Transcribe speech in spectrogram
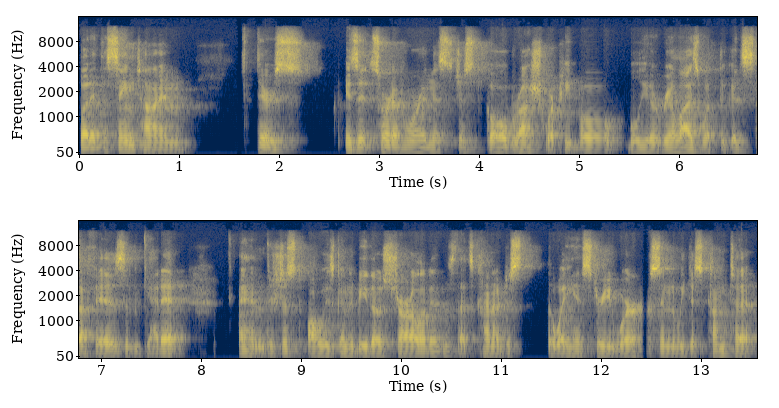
But at the same time there's is it sort of we're in this just gold rush where people will either realize what the good stuff is and get it and there's just always going to be those charlatans. That's kind of just the way history works and we just come to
